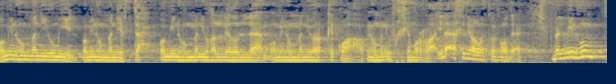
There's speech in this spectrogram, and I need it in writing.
ومنهم من يميل ومنهم من يفتح ومنهم من يغلظ اللام ومنهم من يرققها ومنهم من يفخم الراء. إلى آخر ما هو يذكر في موضعه. بل منهم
